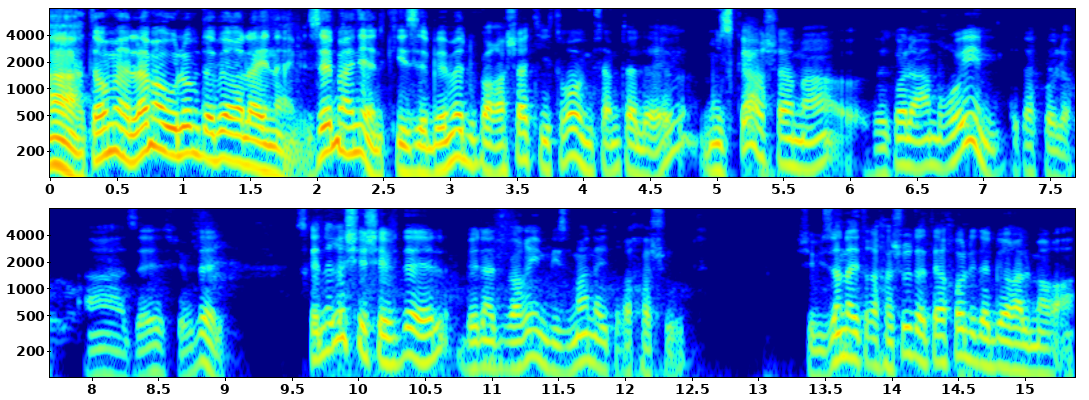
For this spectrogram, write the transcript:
אה, אתה אומר, למה הוא לא מדבר על העיניים? זה מעניין, כי זה באמת בפרשת יתרו, אם שמת לב, מוזכר שמה, וכל העם רואים את הקולות. אה, זה יש הבדל. אז כנראה שיש הבדל בין הדברים בזמן ההתרחשות, שבזמן ההתרחשות אתה יכול לדבר על מראה,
